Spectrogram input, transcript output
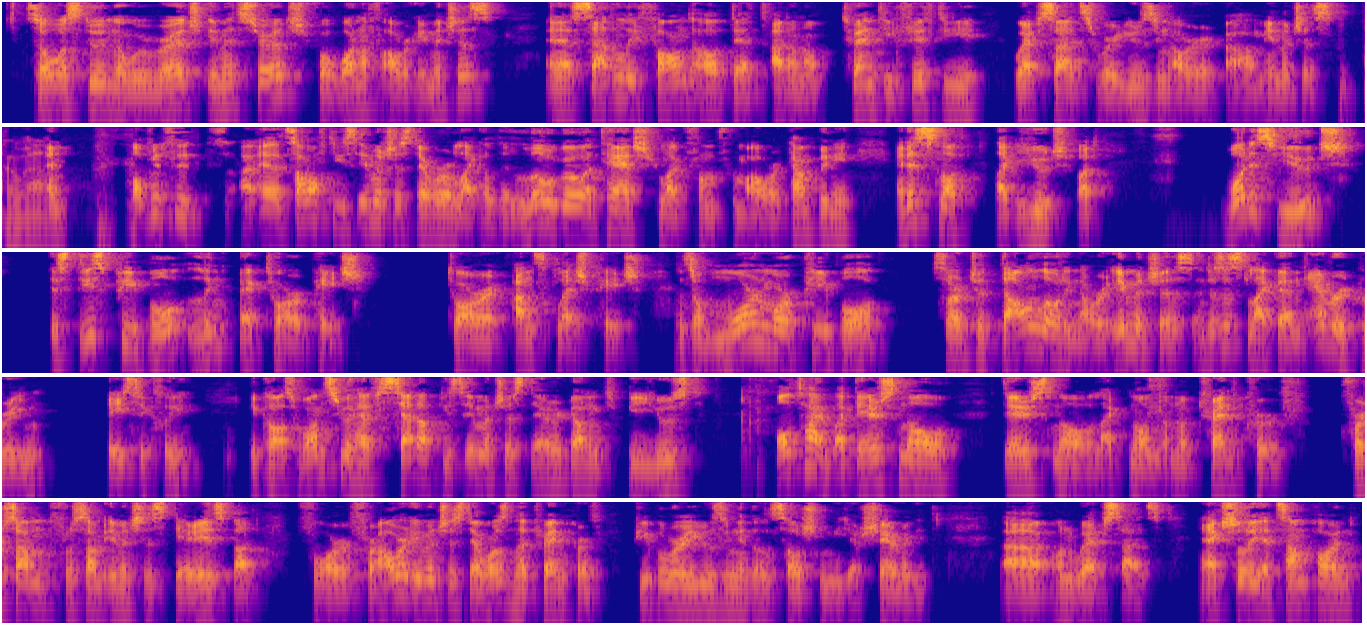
So I was doing a reverse image search for one of our images. And I suddenly found out that, I don't know, 20, 50 websites were using our um, images. Oh wow! And obviously, uh, some of these images there were like a little logo attached, like from from our company. And this is not like huge, but what is huge is these people link back to our page, to our Unsplash page, and so more and more people started to downloading our images, and this is like an evergreen basically, because once you have set up these images, they're going to be used all time. Like there's no there's no like no no, no trend curve for some for some images there is, but for for our images there wasn't a trend curve. People were using it on social media, sharing it uh, on websites. Actually, at some point,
